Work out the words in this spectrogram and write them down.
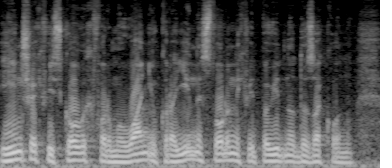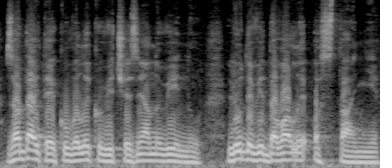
і інших військових формувань України, створених відповідно до закону. Згадайте, яку велику вітчизняну війну люди віддавали останні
